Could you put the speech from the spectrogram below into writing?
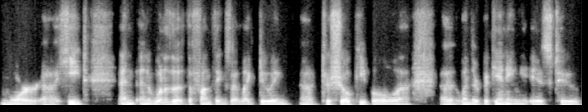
more uh, heat, and and one of the the fun things I like doing uh, to show people uh, uh, when they're beginning is to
